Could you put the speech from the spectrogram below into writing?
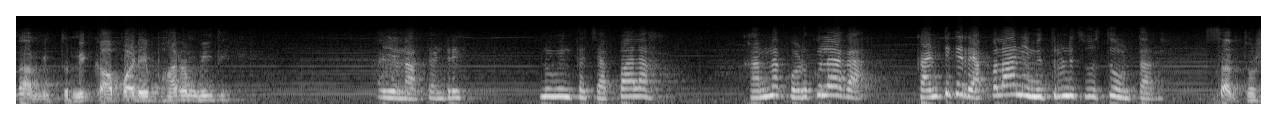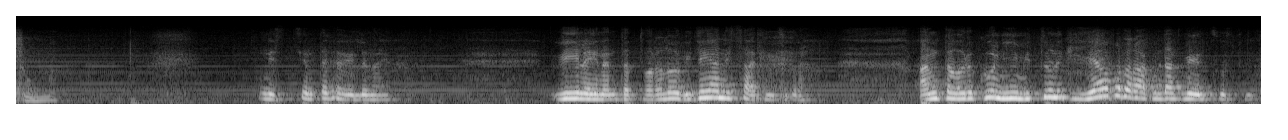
నా మిత్రుని కాపాడే భారం మీది. అయ్యో నా తండ్రి నువ్వు ఇంత చెప్పాలా? కన్న కొడుకులాగా కంటికి రెప్పలా నీ మిత్రుని చూస్తూ ఉంటాను. సంతోషం అమ్మా. నిశ్చింతగా వెళ్ళు నాయన. వీలైనంత త్వరలో విజయాన్ని సాధించుకురా. అంతవరకు నీ మిత్రునికి ఏ ఆపద రాకుండా నేను చూస్తుంటా.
